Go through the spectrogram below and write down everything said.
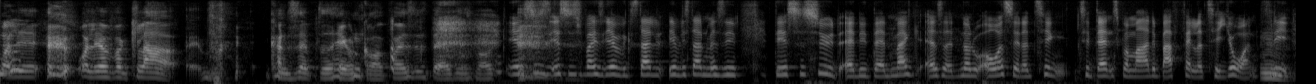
Prøv, lige, prøv lige at forklare øh, konceptet hævnkrop, for jeg synes, det er så smukt. Jeg synes, jeg synes faktisk, jeg vil, starte, jeg vil starte med at sige, det er så sygt, at i Danmark, altså når du oversætter ting til dansk, hvor meget det bare falder til jorden. Mm. Fordi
